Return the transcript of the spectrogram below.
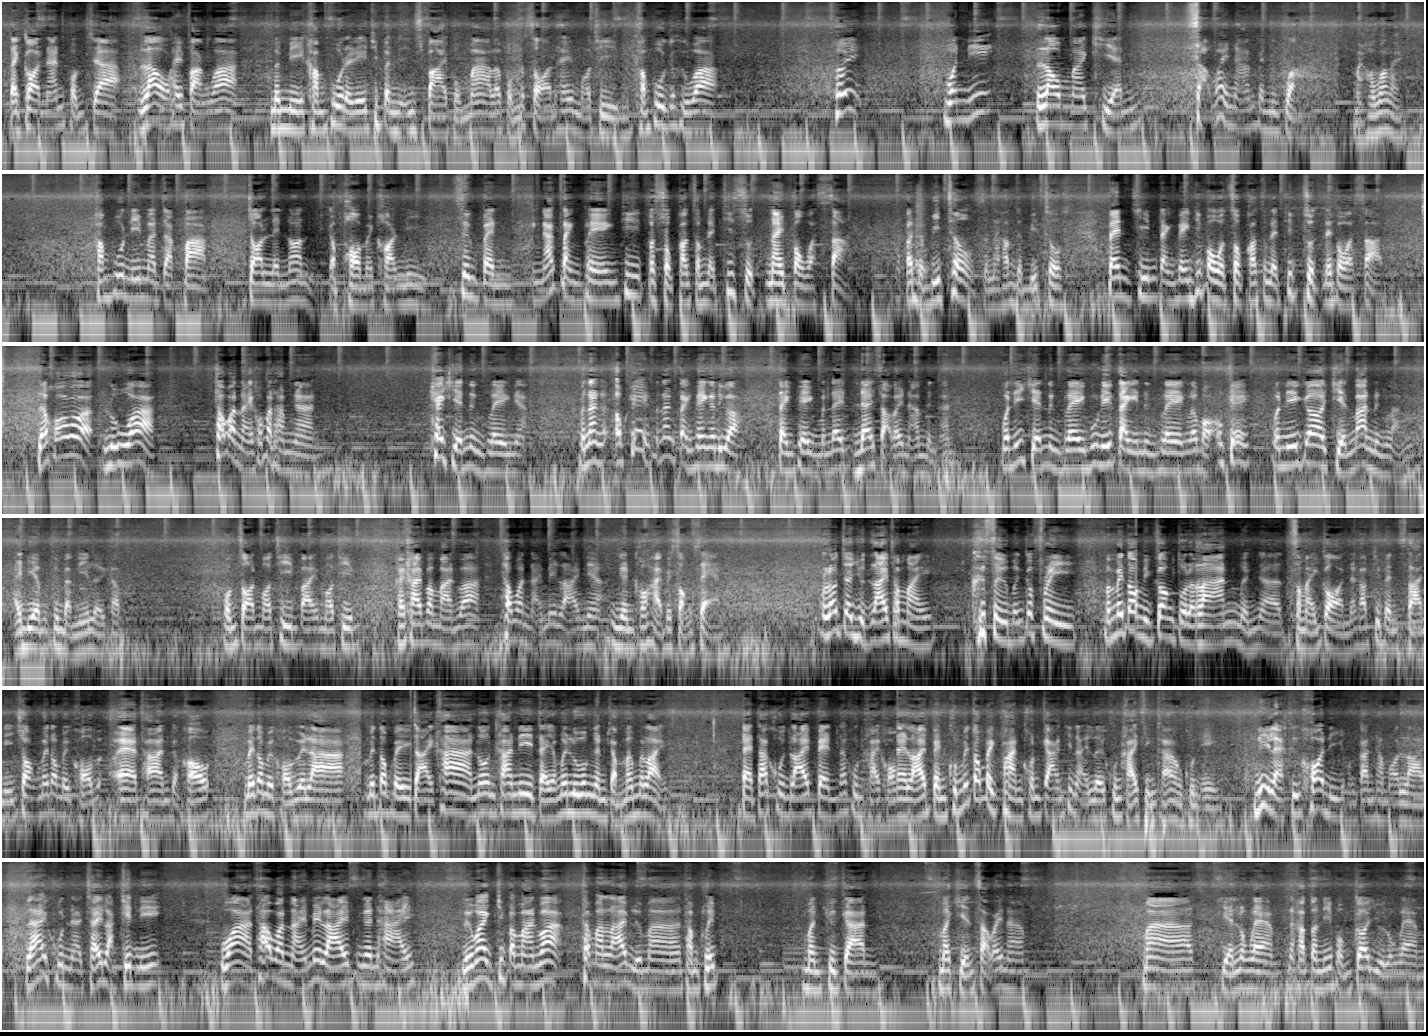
แต่ก่อนนั้นผมจะเล่าให้ฟังว่ามันมีคำพูดอะไรที่เป็นอินสปายผมมาก แล้วผมสอนให้หมอทีมคำพูดก็คือว่า เฮ้ย วันนี้เรามาเขียนสระว่ายน้ำกันดีกว่า หมายความว่าอะไรคำพูดนี้มาจากปากจอห์นเลนนอนกับพอลแมคคาร์นีซึ่งเป็นนักแต่งเพลงที่ประสบความสำเร็จที่สุดในประวัติศาสตร์แล้วก็ The Beatles นะครับ The Beatles เป็นทีมแต่งเพลงที่ประสบความสำเร็จที่สุดในประวัติศาสตร์ แล้วเขาก็รู้ว่าถ้าวันไหนเขามาทำงาน แค่เขียนหนึ่งเพลงเนี่ยมานั่งโอเคมานั่งแต่งเพลงกันดีกว่าแต่งเพลงมันได้ได้สระว่ายน้ำหนึ่งอัน วันนี้เขียนหนึ่งเพลงพรุ่งนี้แต่งอีกหนึ่งเพลงแล้วบอกโอเค วันนี้ก็เขียนบ้านหนึ่งหลัง ไอเดียมันคือแบบนี้เลยครับ ผมสอนหมอทีมไปหมอทีมคล้าย ๆ ประมาณว่า ถ้าวันไหนไม่ไลฟ์เนี่ยเงินเขาหายไป2 0 0แสนแล้วจะหยุดไลฟ์ทำไม คือสื่อมันก็ฟรี มันไม่ต้องมีกล้องตัวละล้านเหมือนสมัยก่อนนะครับ ที่เป็นสถานีช่องไม่ต้องไปขอแอร์ไทม์กับเขาไม่ต้องไปขอเวลา ไม่ต้องไปจ่ายค่าโน่นค่านี่แต่ยังไม่รู้ว่าเงินกลับมาเมื่อไหร่ แต่ถ้าคุณไลฟ์เป็น ถ้าคุณขายของในไลฟ์เป็น คุณไม่ต้องไปผ่านคนกลางที่ไหนเลย คุณขายสินค้าของคุณเอง นี่แหละคือข้อดีของการทำออนไลน์ และให้คุณใช้หลักคิดนี้ ว่าถ้าวันไหนไม่ไลฟ์เงินหาย หรือว่าคิดประมาณว่าถ้ามาไลฟ์หรือมาทำคลิป มันคือการมาเขียนสระว่ายน้ำมาเขียนโรงแรมนะครับ ตอนนี้ผมก็อยู่โรงแรม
